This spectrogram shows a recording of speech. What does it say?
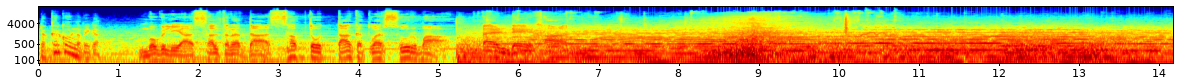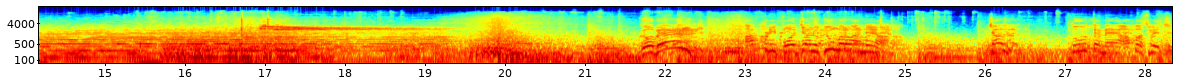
ਟੱਕਰ ਕੌਣ ਲਵੇਗਾ? ਮੁਗਲਿਆ ਸਲਤਨਤ ਦਾ ਸਭ ਤੋਂ ਤਾਕਤਵਰ ਸੂਰਮਾ ਪੈਂਡੇ ਖਾਨ। ਗੋਬਿੰਦ, ਆਪਣੀ ਫੌਜਾਂ ਨੂੰ ਕਿਉਂ ਮਰਵਾਉਂਦੇ ਆ ਚੱਲ, ਤੂੰ ਤੇ ਮੈਂ ਆਪਸ ਵਿੱਚ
